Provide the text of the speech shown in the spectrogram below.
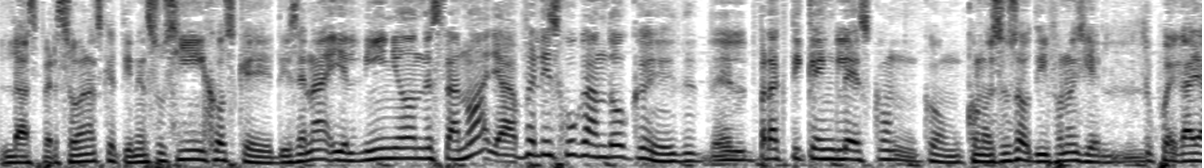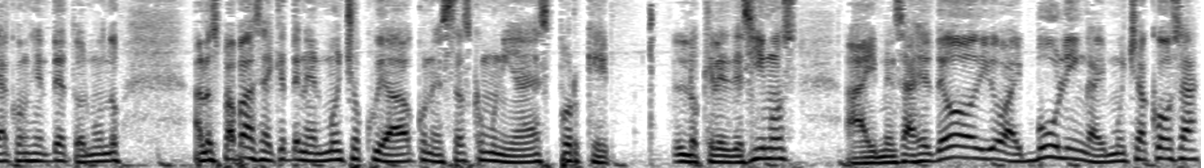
Las personas que tienen sus hijos, que dicen, ah, ¿y el niño dónde está? No, allá feliz jugando, que él practica inglés con, con, con esos audífonos y él juega allá con gente de todo el mundo. A los papás hay que tener mucho cuidado con estas comunidades porque lo que les decimos, hay mensajes de odio, hay bullying, hay mucha cosa,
